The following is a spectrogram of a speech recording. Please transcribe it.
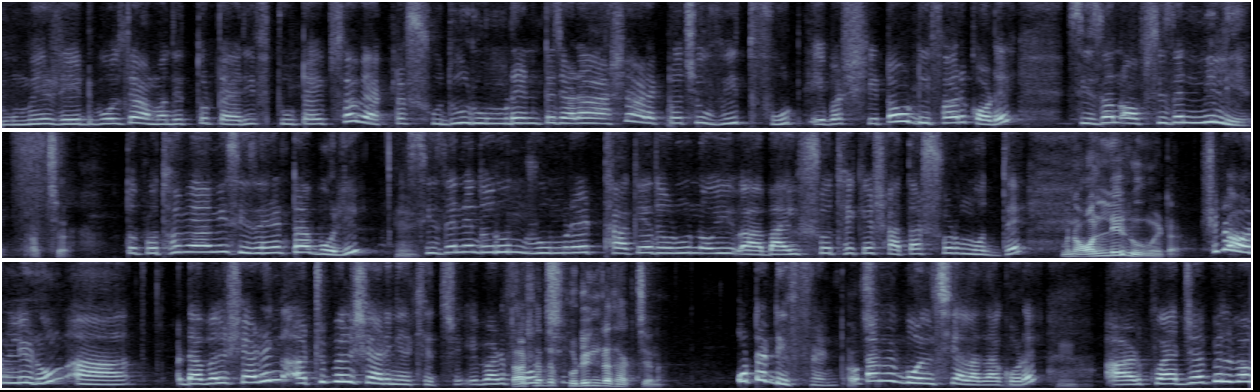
রুমের রেট বলতে আমাদের তো ট্যারিফ টু টাইপস হবে একটা শুধু রুম রেন্টে যারা আসে আর একটা হচ্ছে উইথ ফুড এবার সেটাও ডিফার করে সিজন অফ সিজন মিলিয়ে। আচ্ছা। তো প্রথমে আমি সিজনেরটা বলি। সিজনে ধরুন রুম রেট থাকে ধরুন ওই বাইশশো থেকে সাতাশশোর মধ্যে। মানে অনলি রুম এটা? সেটা অনলি রুম ডাবল শেয়ারিং আর ট্রিপল শেয়ারিং এর ক্ষেত্রে। এবার তার সাথে ফুডিংটা থাকছে না? ওটা ডিফারেন্ট ওটা আমি বলছি আলাদা করে। আর কোয়াড্রাপল বা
